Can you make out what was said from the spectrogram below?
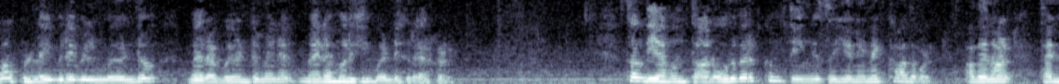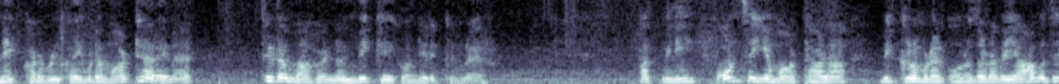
மாப்பிள்ளை விரைவில் மீண்டும் வர வேண்டும் என மனமுருகி வேண்டுகிறார்கள். சந்தியாவும் தான் ஒருவருக்கும் தீங்கு செய்ய நினைக்காதவள். அதனால் தன்னை கடவுள் கைவிட மாட்டார் என திடமாக நம்பிக்கை கொண்டிருக்கின்றார். பத்மினி போன் செய்ய மாட்டாளா? விக்ரமுடன் ஒரு தடவையாவது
